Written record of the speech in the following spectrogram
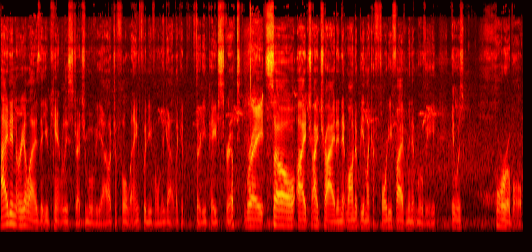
I didn't realize that you can't really stretch a movie out to full length when you've only got like a 30 page script. Right. So I, tr- I tried, and it wound up being like a 45 minute movie. It was horrible.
